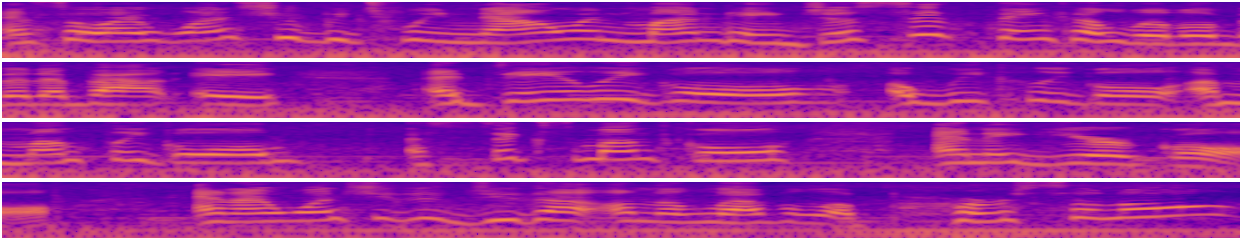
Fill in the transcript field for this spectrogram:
And so, I want you between now and Monday just to think a little bit about a, a daily goal, a weekly goal, a monthly goal, a six month goal, and a year goal. And I want you to do that on the level of personal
